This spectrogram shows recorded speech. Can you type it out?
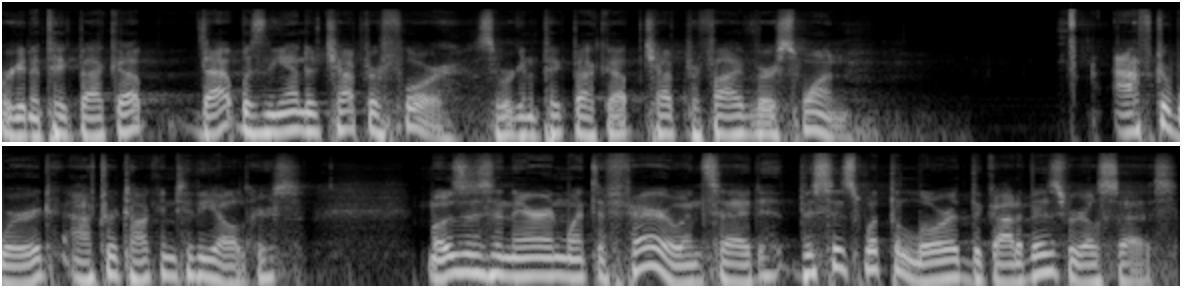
We're going to pick back up. That was the end of chapter 4. So we're going to pick back up chapter 5, verse 1. Afterward, after talking to the elders, Moses and Aaron went to Pharaoh and said, This is what the Lord, the God of Israel, says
